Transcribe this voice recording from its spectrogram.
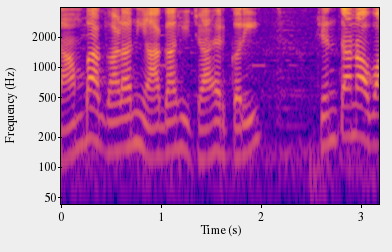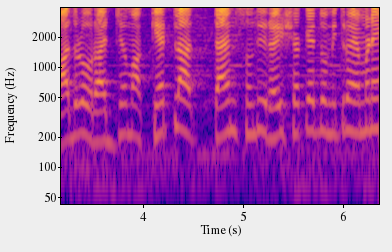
લાંબા ગાળાની આગાહી જાહેર કરી. ચિંતાના વાદળો રાજ્યમાં કેટલા ટાઈમ સુધી રહી શકે તો મિત્રો એમણે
